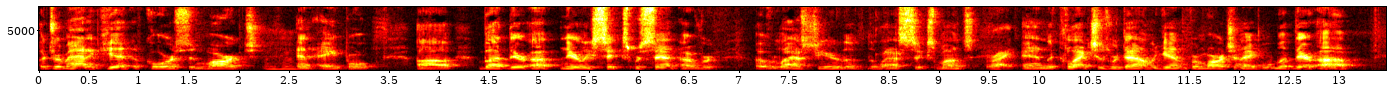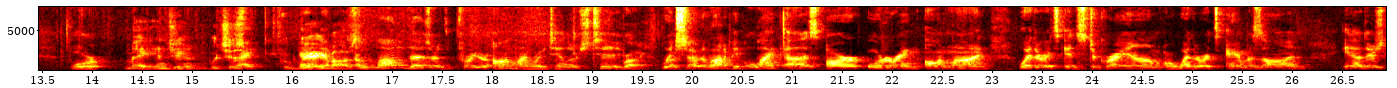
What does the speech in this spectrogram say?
a dramatic hit, of course, in March and April, uh, but they're up nearly 6% over over last year, the, the last six months. Right. And the collections were down again for March and April, but they're up for May and June, which is Right. very Now, now, positive. A lot of those are for your online retailers too. Right, Which right. a lot of people like us are ordering online, whether it's Instagram or whether it's Amazon. You know, there's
